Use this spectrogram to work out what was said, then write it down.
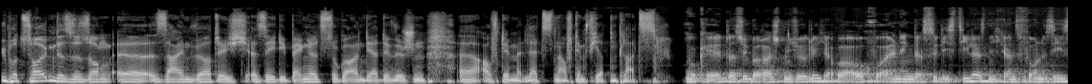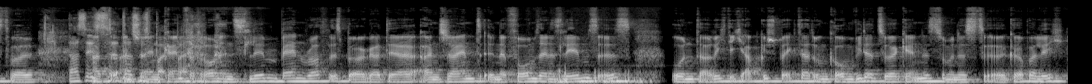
überzeugende Saison äh, sein wird. Ich äh, sehe die Bengals sogar in der Division äh, auf dem letzten, auf dem vierten Platz. Okay, das überrascht mich wirklich, aber auch vor allen Dingen, dass du die Steelers nicht ganz vorne siehst, weil das ist, hast das anscheinend ist kein Vertrauen in Slim Ben Roethlisberger, der anscheinend in der Form seines Lebens ist und da richtig abgespeckt hat und kaum wiederzuerkennen ist, zumindest äh, körperlich.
